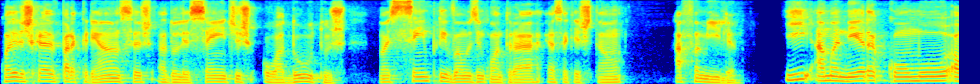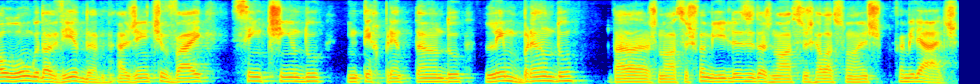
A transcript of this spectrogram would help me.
Quando ele escreve para crianças, adolescentes ou adultos, nós sempre vamos encontrar essa questão, a família. E a maneira como, ao longo da vida, a gente vai sentindo, interpretando, lembrando das nossas famílias e das nossas relações familiares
